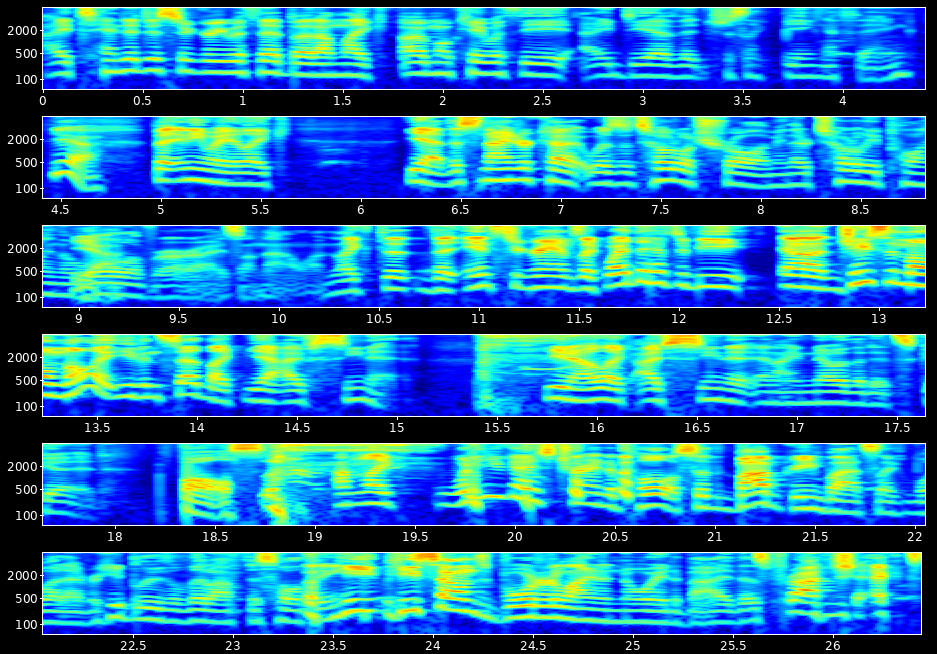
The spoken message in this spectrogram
I tend to disagree with it, but I'm like I'm okay with the idea of it just like being a thing. yeah, But anyway, like, yeah, the Snyder Cut was a total troll. I mean, they're totally pulling the Yeah. wool over our eyes on that one. Like the the Instagrams, like, why'd they have to be? Uh, Jason Momoa even said, like, yeah, I've seen it. You know, like I've seen it and I know that it's good. False. I'm like, what are you guys trying to pull? So Bob Greenblatt's like, whatever. He blew the lid off this whole thing. He he sounds borderline annoyed about this project,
